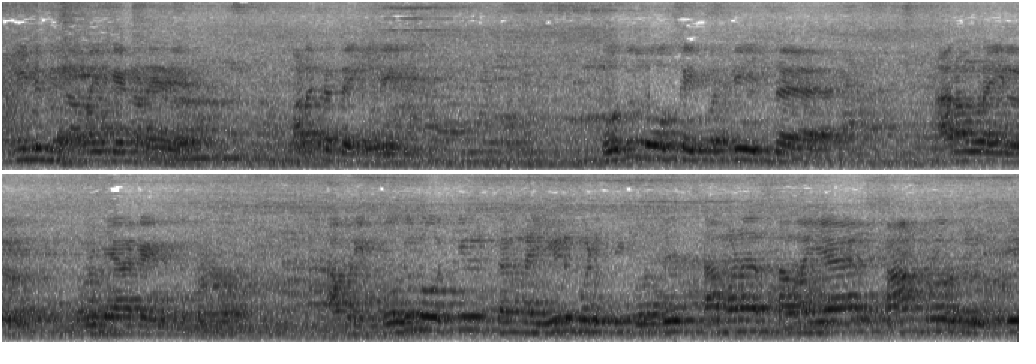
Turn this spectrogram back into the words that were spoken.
மீண்டும் இந்த அவைக்கு என்னுடைய வணக்கத்தை கூறி பொது நோக்கை பற்றி இந்த அறமுறையில் முழுமையாக எடுத்துக்கொண்டோம் அப்படி பொது நோக்கில் தன்னை ஈடுபடுத்திக் கொண்டு சமண சமய சான்றோர்களுக்கு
